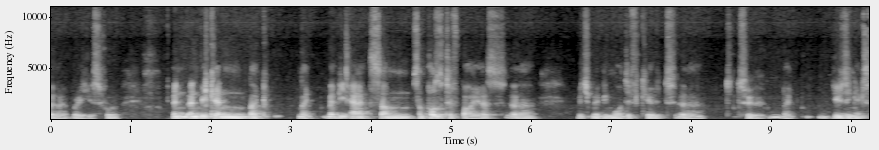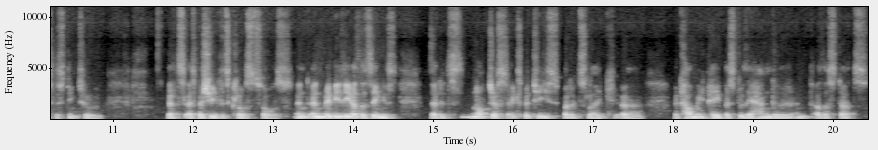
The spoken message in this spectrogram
uh, very useful. And and we can like like maybe add some some positive bias, uh, which may be more difficult uh, to like using existing tool. That's especially if it's closed source. And and maybe the other thing is that it's not just expertise, but it's like uh, like how many papers do they handle and other stats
